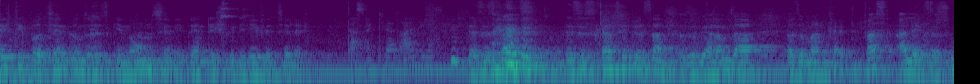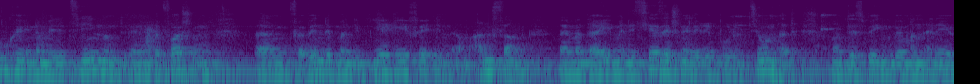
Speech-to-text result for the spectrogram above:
60% unseres Genoms sind identisch für die Hefezelle. Das erklärt einiges. Das ist ganz, das ist ganz interessant. Also wir haben da, also man fast alle Versuche in der Medizin und in der Forschung ähm, verwendet man die Bierhefe in, am Anfang, weil man da eben eine sehr, sehr schnelle Reproduktion hat. Und deswegen, wenn man, eine,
